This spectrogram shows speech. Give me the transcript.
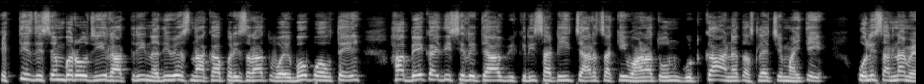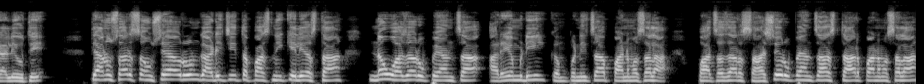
एकतीस डिसेंबर रोजी रात्री नदीवेस नाका परिसरात वैभव पवते हा बेकायदेशीररित्या विक्रीसाठी चारचाकी वाहनातून गुटखा आणत असल्याची माहिती पोलिसांना मिळाली होती. त्यानुसार संशयावरून गाडीची तपासणी केली असता नऊ हजार रुपयांचा आर एम डी कंपनीचा पानमसाला पाच हजार सहाशे रुपयांचा स्टार पान मसाला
